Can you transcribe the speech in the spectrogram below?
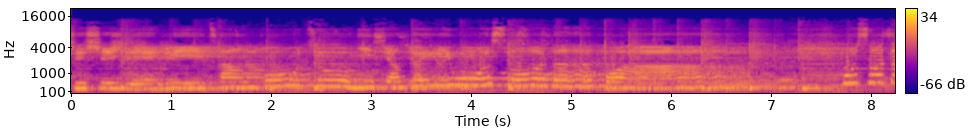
只是眼里藏不住你想对我说的话。我说等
